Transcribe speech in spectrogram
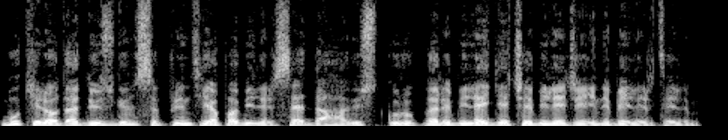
Bu kiloda düzgün sprint yapabilirse daha üst grupları bile geçebileceğini belirtelim.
